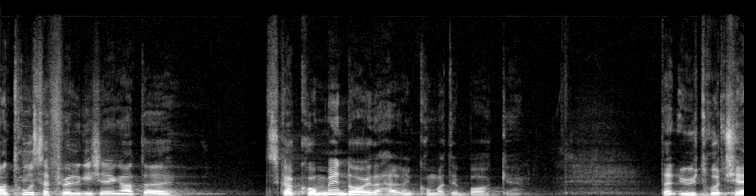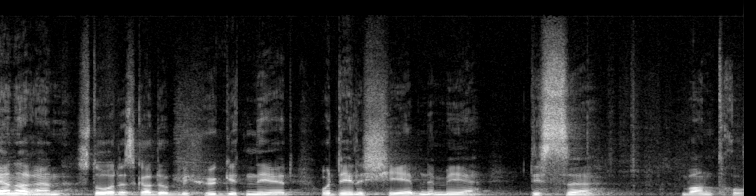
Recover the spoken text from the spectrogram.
Han tror selvfølgelig ikke engang at det skal komme en dag da Herren kommer tilbake. Den utro tjeneren står det, skal da bli hugget ned og dele skjebne med disse vantro.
